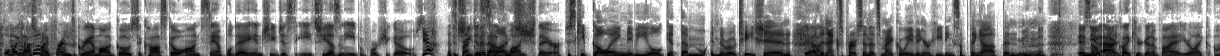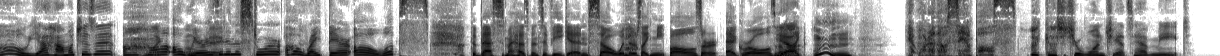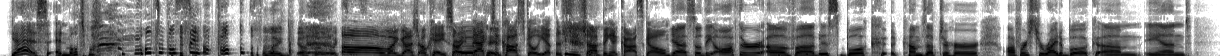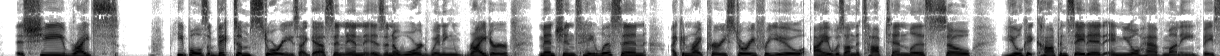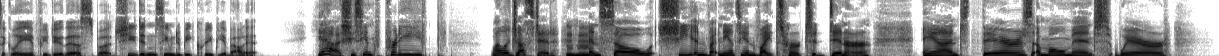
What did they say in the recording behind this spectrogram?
oh my gosh, my friend's grandma goes to Costco on sample day and she just eats. She doesn't eat before she goes. Yeah, it's and she just has lunch. lunch there. Just keep going. Maybe you'll get them in the rotation Yeah. of the next person that's microwaving or heating something up. And, mm, And so you act like you're going to buy it. You're like, oh, yeah, how much is it? Uh-huh. like, oh, where is it in the store? Oh, right there. Oh, whoops. The best is my husband's a vegan. So when there's like meatballs or egg rolls, and Yeah. I'm like, mmm, get one of those samples. Oh my gosh, it's your one chance to have meat. Yes, and multiple multiple samples. Oh my god, Alexis. Oh my gosh. Okay, sorry. Back to Costco. Yep, they're shoe shopping at Costco. Yeah, so the author of uh, this book comes up to her, offers to write a book, um, and she writes people's victim stories, I guess, and, and is an award winning writer. Mentions, hey, listen, I can write Prairie Story for you. I was on the top 10 list, so you'll get compensated and you'll have money, basically, if you do this. But she didn't seem to be creepy about it. Yeah, she seemed pretty well adjusted. Mm-hmm. And so she invi- Nancy invites her to dinner and there's a moment where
